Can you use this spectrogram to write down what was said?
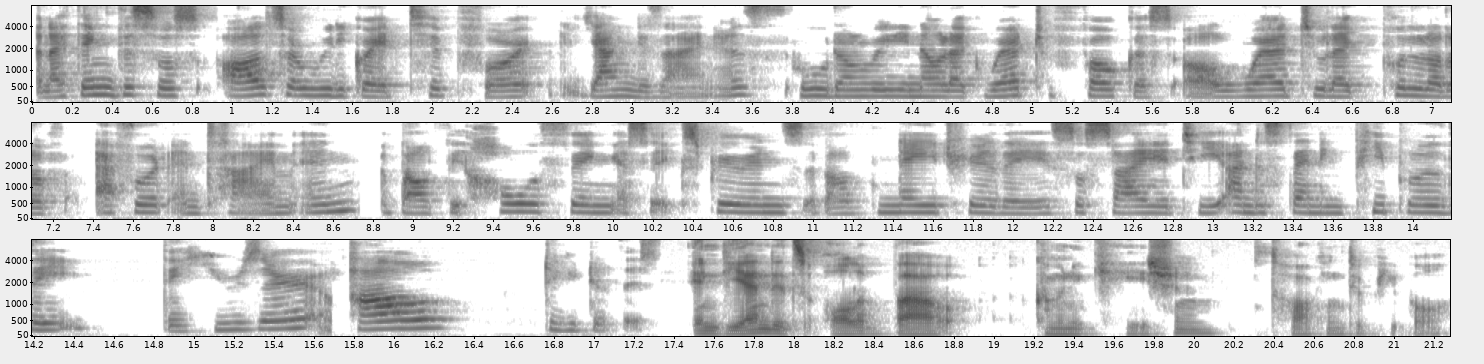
And I think this was also a really great tip for young designers who don't really know like where to focus or where to like put a lot of effort and time in about the whole thing as an experience about nature, the society, understanding people, the the user. How do you do this? In the end, it's all about communication, talking to people,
